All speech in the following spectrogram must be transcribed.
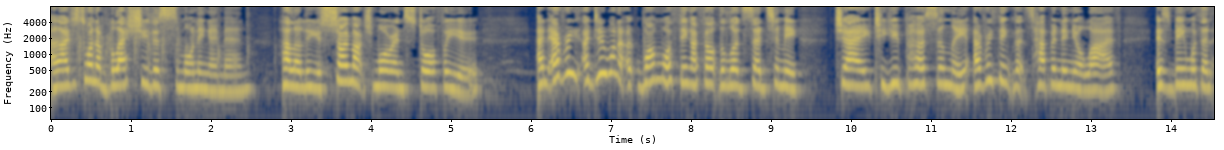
And I just want to bless you this morning. Amen. Hallelujah. So much more in store for you. And every, I do want to, one more thing I felt the Lord said to me, Jay, to you personally, everything that's happened in your life is being with an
